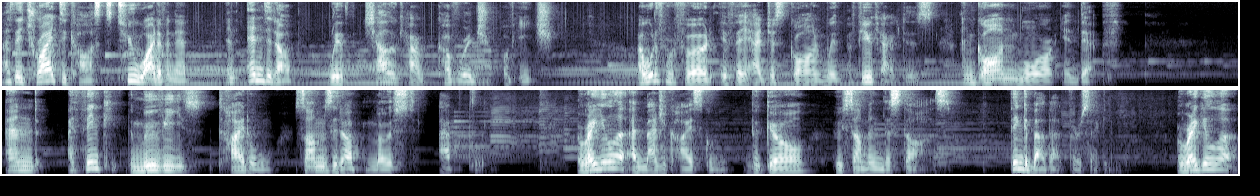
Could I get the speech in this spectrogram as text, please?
as they tried to cast too wide of a net and ended up with shallow coverage of each. I would have preferred if they had just gone with a few characters and gone more in depth. And I think the movie's title sums it up most aptly. A regular at Magic High School, the girl who summoned the stars. Think about that for a second. A regular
